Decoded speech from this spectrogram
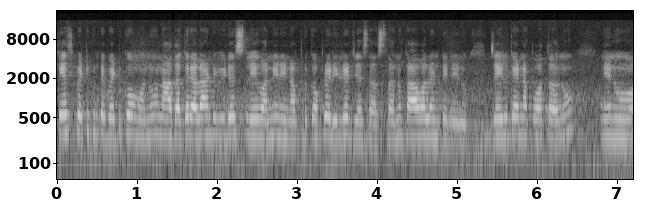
కేసు పెట్టుకుంటే పెట్టుకోమను నా దగ్గర ఎలాంటి వీడియోస్ లేవు నేను అప్పటికప్పుడే డిలీట్ చేసేస్తాను. కావాలంటే నేను జైలుకైనా పోతాను. నేను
